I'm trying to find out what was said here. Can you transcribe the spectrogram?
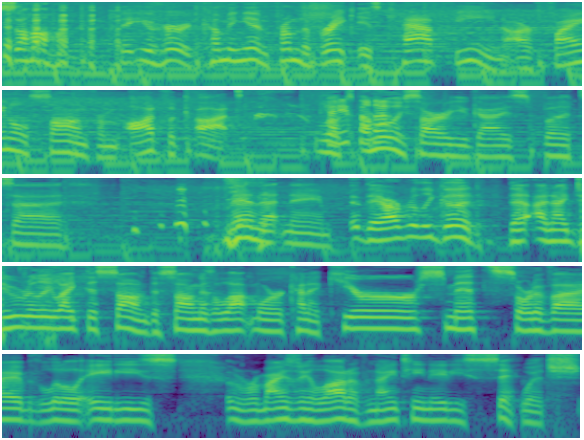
Song that you heard coming in from the break is Caffeine, our final song from Advocaat. Look, I'm that? really sorry, you guys, but uh, man, that name. They are really good. That, and I do really like this song. The song is a lot more kind of Cure Smith sort of vibe, the little 80s. It reminds me a lot of 1986, which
